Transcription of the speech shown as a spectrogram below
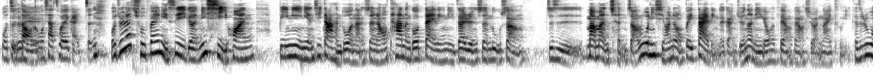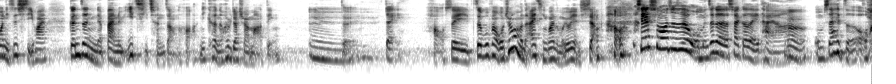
我知道了，我下次会改正。我觉得除非你是一个你喜欢比你年纪大很多的男生，然后他能够带领你在人生路上。就是慢慢成长。如果你喜欢那种被带领的感觉，那你应该会非常非常喜欢 Nightly。可是如果你是喜欢跟着你的伴侣一起成长的话，你可能会比较喜欢马丁。嗯，对对，好，所以这部分我觉得我们的爱情观怎么有点像？好，先说就是我们这个帅哥擂台啊，嗯，我们是在择偶。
